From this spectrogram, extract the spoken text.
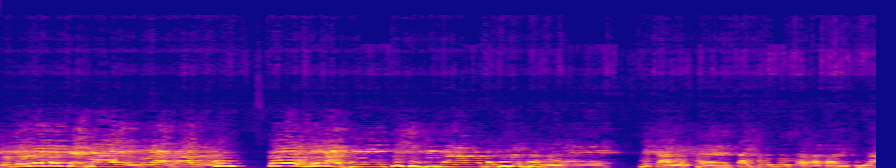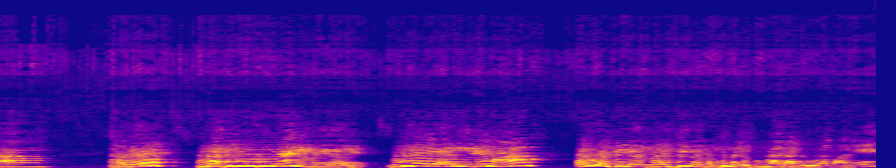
လေကောင်းတစ်ဆက်ဆက်ထားတဲ့နေရာများကိုတော့လေ့လာခြင်းသိရှိခြင်းများမပြုလုပ်ဖို့ကိုလည်းမေတ္တာရက်ခံတိုက်တွန်းလို့ဆိုအပ်ပါတယ်ခင်ဗျာဒါလိုဘုရားဒီဒီဒီများနေနဲ့လူတွေအိမ်တွေမှာဘုရားရှင်နဲ့ဂုဏ်ကြီးနဲ့မဖြစ်မနေပြုထားကြဖို့ရပါတယ်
